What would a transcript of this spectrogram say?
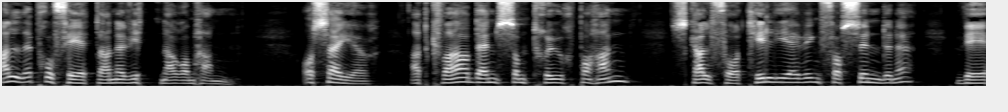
Alle profetene vitner om Han, og sier at hver den som tror på Han, skal få tilgjeving for syndene ved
